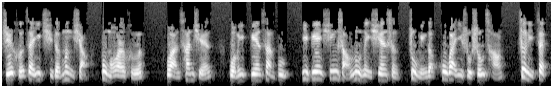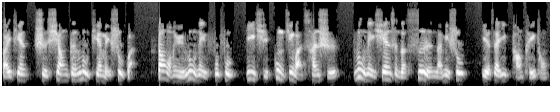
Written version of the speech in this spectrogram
结合在一起的梦想不谋而合。晚餐前，我们一边散步，一边欣赏路内先生著名的户外艺术收藏。这里在白天是香根露天美术馆。当我们与路内夫妇一起共进晚餐时，路内先生的私人男秘书也在一旁陪同。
